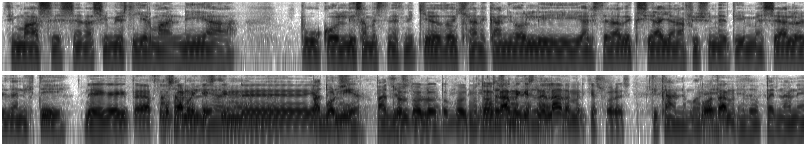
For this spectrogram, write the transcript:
Θυμάσαι σε ένα σημείο στη Γερμανία που κολλήσαμε στην εθνική οδό και είχαν κάνει όλοι αριστερά-δεξιά για να αφήσουν τη μεσαία λωρίδα ανοιχτή. Ναι, γιατί αυτό το Αυτά κάνουν πολύ και στην ωραία, ε, ναι. Παντού Ιαπωνία. στην- παντού σε όλο στην το- Ευρώπη. τον κόσμο. Εκτός Το από κάνουν την και στην Ελλάδα. Ελλάδα μερικές φορές. Τι κάνουν μωρέ; Όταν- Εδώ περνάνε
